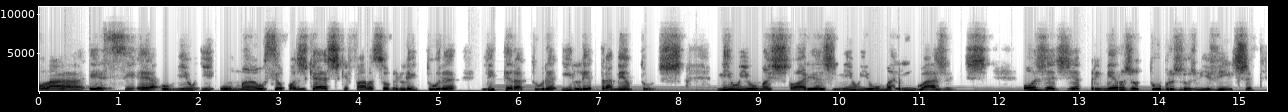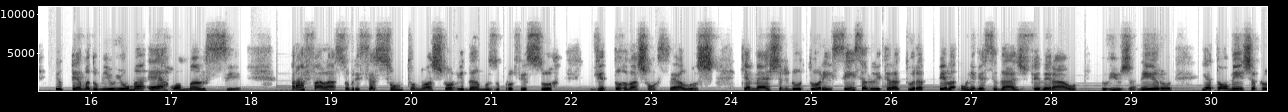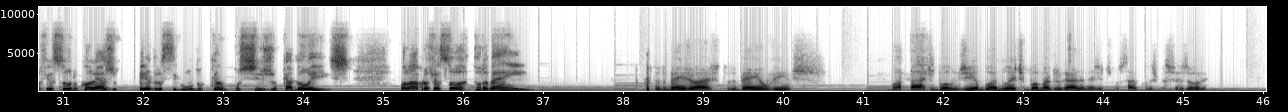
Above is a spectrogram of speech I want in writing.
Olá, esse é o Mil e Uma, o seu podcast que fala sobre leitura, literatura e letramentos. Mil e uma histórias, mil e uma linguagens. Hoje é dia 1 de outubro de 2020 e o tema do Mil e Uma é romance. Para falar sobre esse assunto, nós convidamos o professor Vitor Vasconcelos, que é mestre e doutor em Ciência da Literatura pela Universidade Federal do Rio de Janeiro e atualmente é professor do Colégio Pedro II, campus Tijuca 2. Olá, professor, tudo bem? Tudo bem, Jorge? Tudo bem, ouvintes? Boa tarde, bom dia, boa noite, boa madrugada, né? A gente não sabe quando as pessoas ouvem.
